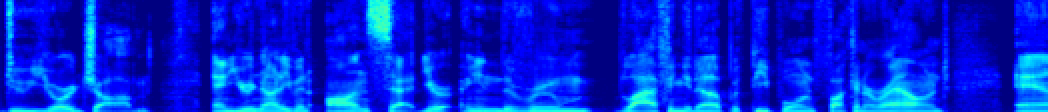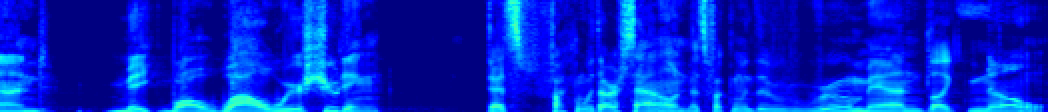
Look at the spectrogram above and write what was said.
do your job, and you're not even on set. You're in the room laughing it up with people and fucking around, and make while while we're shooting. That's fucking with our sound. That's fucking with the room, man. Like no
